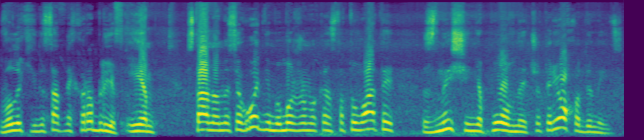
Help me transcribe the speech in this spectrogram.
великих десантних кораблів. І станом на сьогодні ми можемо констатувати знищення повне чотирьох одиниць.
